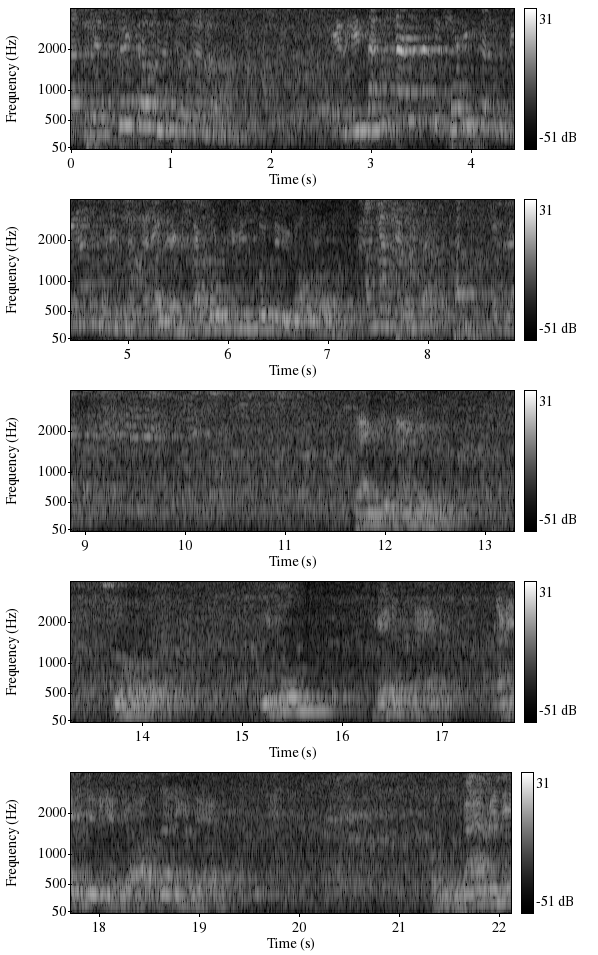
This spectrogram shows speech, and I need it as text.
ನನ್ನ ರೆಸ್ಪೆಕ್ಟ್ ಅವ್ರು ಉಳಿಸೋದಲ್ಲ ಇದು ಇದು ನನ್ನ ಕಡೆಯಿಂದ ನೀವು ಕೊಡಿ ಸರ್ ಬಿಹಾರ್ ಕೊಡಿ ಸರ್? ಅದು ಎಕ್ಸ್ಟ್ರಾ ಕೊಟ್ಟು ಇಸ್ಕೊತೀರಿ ನೋ ಪ್ರಾಬ್ಲಮ್ ಹಂಗಂತೀರ sir? Thank you thank you so ಇದು ಹೇಳುತ್ತೆ ಗಣೇಶ್ ನಿನಗೆ ಜವಾಬ್ದಾರಿ ಇದೆ. ಒಂದು ಫ್ಯಾಮಿಲಿ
